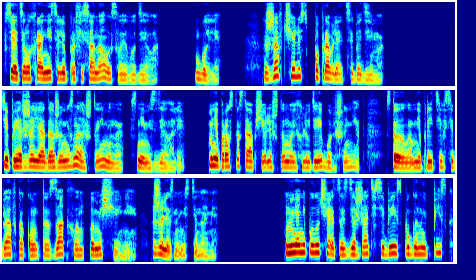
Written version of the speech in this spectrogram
Все телохранители — профессионалы своего дела. Были. Сжав челюсть, поправляет себя Дима. Теперь же я даже не знаю, что именно с ними сделали. Мне просто сообщили, что моих людей больше нет. Стоило мне прийти в себя в каком-то затхлом помещении с железными стенами. У меня не получается сдержать в себе испуганный писк,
